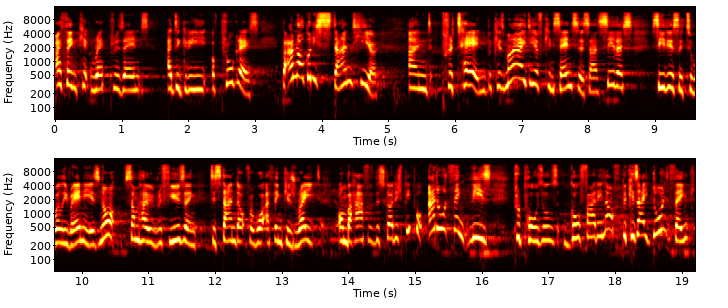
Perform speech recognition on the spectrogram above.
I think it represents a degree of progress. But I'm not going to stand here and pretend, because my idea of consensus, I say this seriously to Willie Rennie, is not somehow refusing to stand up for what I think is right on behalf of the Scottish people. I don't think these proposals go far enough, because I don't think,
